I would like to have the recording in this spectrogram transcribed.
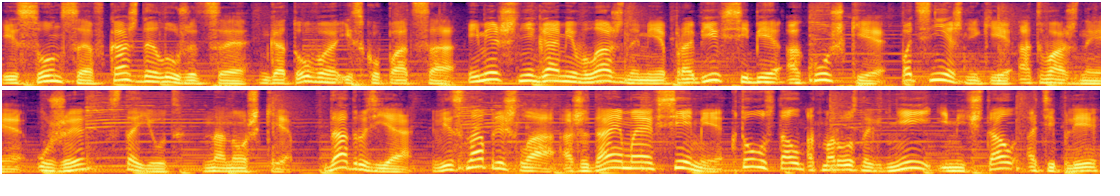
И солнце в каждой лужице готово искупаться. И меж снегами влажными, пробив себе окошки, подснежники отважные уже встают на ножки. Да, друзья, весна пришла, ожидаемая всеми, кто устал от морозных дней и мечтал о тепле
